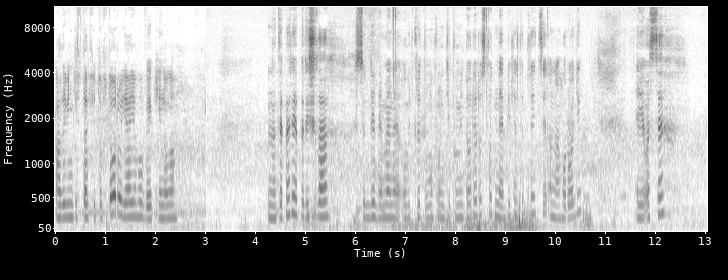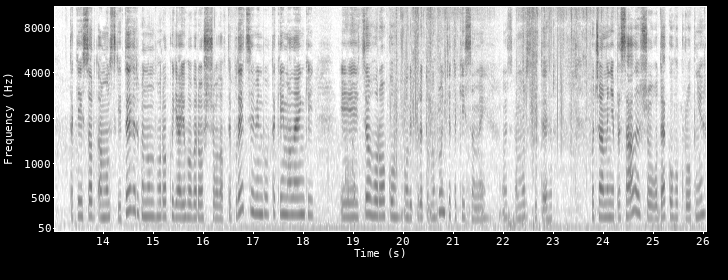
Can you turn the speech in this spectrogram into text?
але він дістав фітофтору, я його викинула. Ну, тепер я перейшла сюди, де в мене у відкритому ґрунті помідори ростуть, не біля теплиці, а на городі. І ось це такий сорт Амурський тигр. Минулого року я його вирощувала в теплиці, він був такий маленький. І цього року у відкритому ґрунті такий самий. Ось Амурський тигр. Хоча мені писали, що у декого крупні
